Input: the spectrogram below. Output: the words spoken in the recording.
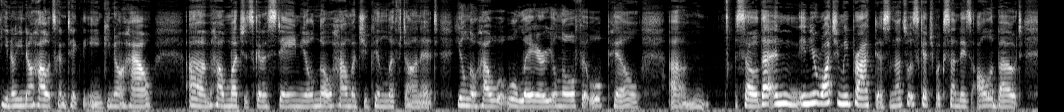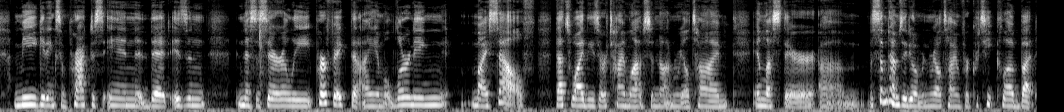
you know you know how it's going to take the ink. You know how um, how much it's going to stain. You'll know how much you can lift on it. You'll know how it will layer. You'll know if it will pill. Um, so that and, and, you're watching me practice and that's what sketchbook sunday is all about. Me getting some practice in that isn't necessarily perfect that i am learning myself. That's why these are time lapse and not in real time, unless they're. Um, sometimes I do them in real time for Critique Club, but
